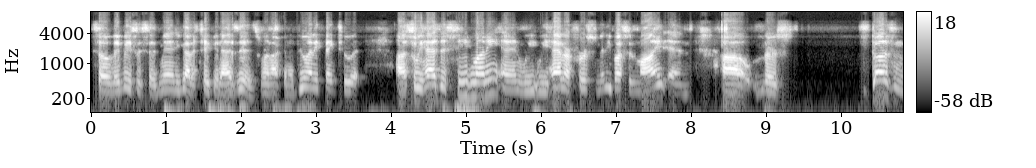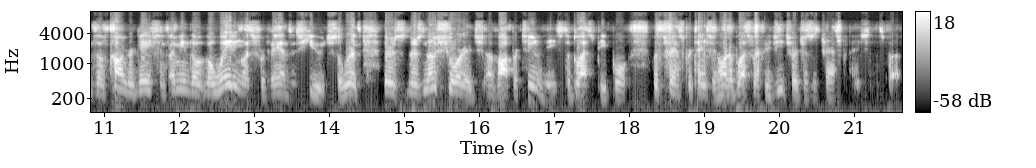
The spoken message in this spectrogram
so they basically said, "Man, you got to take it as is. We're not going to do anything to it." Uh, so we had the seed money, and we, we had our first minibus in mind. And uh, there's dozens of congregations. I mean, the, the waiting list for vans is huge. So there's there's no shortage of opportunities to bless people with transportation or to bless refugee churches with transportations. But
